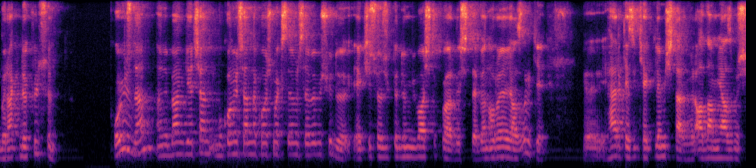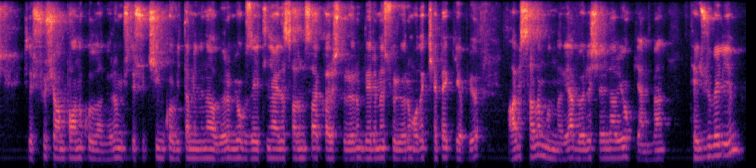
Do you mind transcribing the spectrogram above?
Bırak dökülsün. O yüzden hani ben geçen bu konuyu seninle konuşmak istememin sebebi şuydu. Ekşi Sözlük'te dün bir başlık vardı işte. Ben oraya yazdım ki e, herkesi keklemişler. Böyle adam yazmış işte şu şampuanı kullanıyorum, işte şu çinko vitaminini alıyorum, yok zeytinyağıyla sarımsak karıştırıyorum, derime sürüyorum, o da kepek yapıyor. Abi salın bunları ya böyle şeyler yok yani ben tecrübeliyim.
